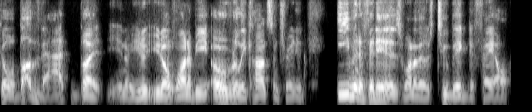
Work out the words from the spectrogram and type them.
go above that, but you know, you you don't want to be overly concentrated even if it is one of those too big to fail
